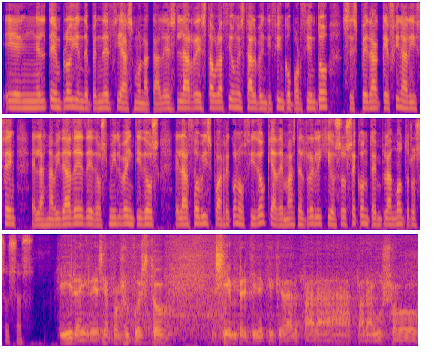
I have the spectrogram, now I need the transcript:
en el templo y en dependencias monacales. La restauración está al 25%, se espera que finalicen en las Navidades de 2022. El arzobispo ha reconocido que además del religioso se contemplan otros usos. Sí, la iglesia por supuesto siempre tiene que quedar para, uso,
